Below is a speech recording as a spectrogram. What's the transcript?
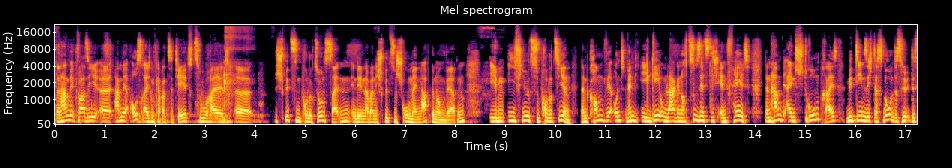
dann haben wir quasi äh, haben wir ausreichend Kapazität zu halt äh, Spitzenproduktionszeiten, in denen aber nicht Spitzenstrommengen abgenommen werden, eben E-Fuels zu produzieren. Dann kommen wir und wenn die EEG-Umlage noch zusätzlich entfällt, dann haben wir einen Strompreis, mit dem sich das lohnt. Das, das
